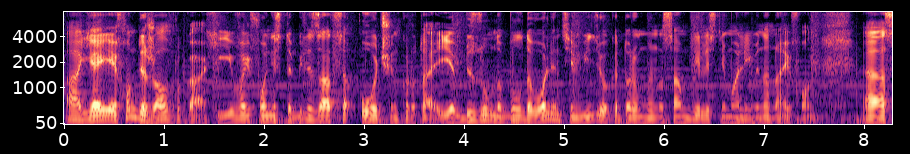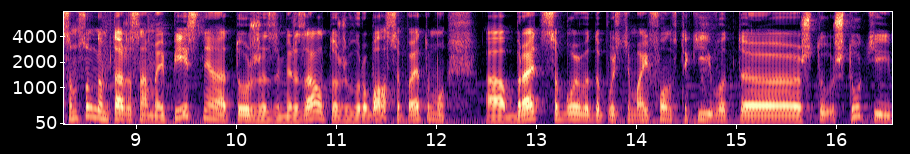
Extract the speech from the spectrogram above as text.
а, я и iPhone держал в руках, и в iPhone стабилизация очень крутая. Я безумно был доволен тем видео, которое мы на самом деле снимали именно на iPhone. А, с Samsung та же самая песня, тоже замерзал, тоже вырубался, поэтому а, брать с собой, вот, допустим, iPhone в такие вот а, штуки,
